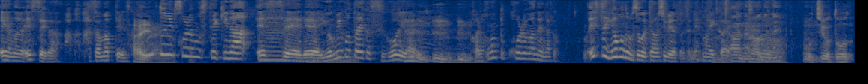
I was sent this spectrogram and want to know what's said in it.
えーあのエッセイがは挟まってるんですけど、はい本当にこれも素敵なエッセイで読み応えがすごいある、から本当これはねなんかエッセイ読むのもすごい楽しみだったんですよね毎回、あなるほどね。オチをどう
